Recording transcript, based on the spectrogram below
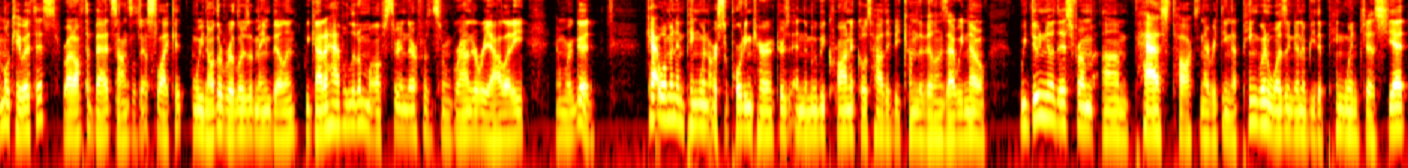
I'm okay with this right off the bat. Sounds just like it. We know the Riddler's the main villain. We gotta have a little mobster in there for some grounded reality, and we're good. Catwoman and Penguin are supporting characters, and the movie chronicles how they become the villains that we know. We do know this from um, past talks and everything that Penguin wasn't going to be the Penguin just yet,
